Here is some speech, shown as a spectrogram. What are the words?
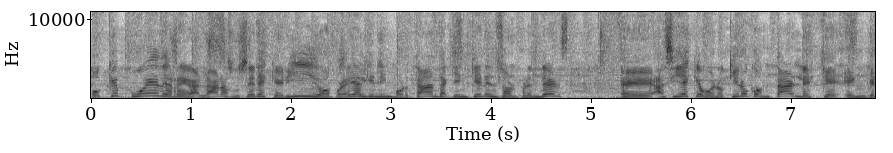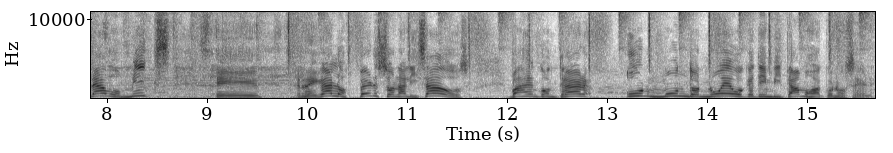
o qué puede regalar a sus seres queridos, por ahí alguien importante a quien quieren sorprender. Así es que bueno, quiero contarles que en Grabo Mix, regalos personalizados, vas a encontrar un mundo nuevo que te invitamos a conocer.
